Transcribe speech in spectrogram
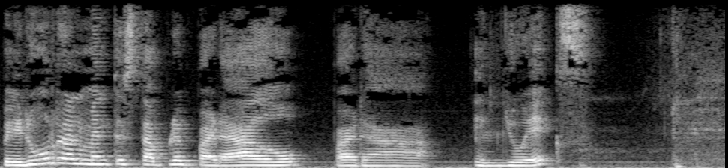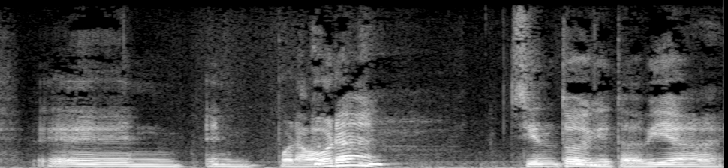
¿Perú realmente está preparado para el UX? Por ahora siento que todavía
